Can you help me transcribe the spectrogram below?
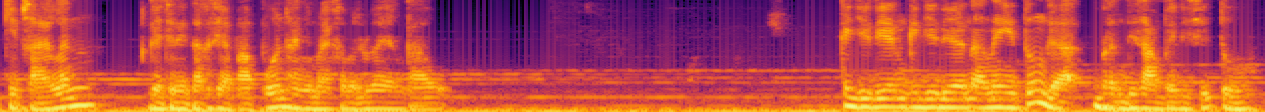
keep silent gak cerita ke siapa pun hanya mereka berdua yang tahu kejadian-kejadian aneh itu nggak berhenti sampai di situ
